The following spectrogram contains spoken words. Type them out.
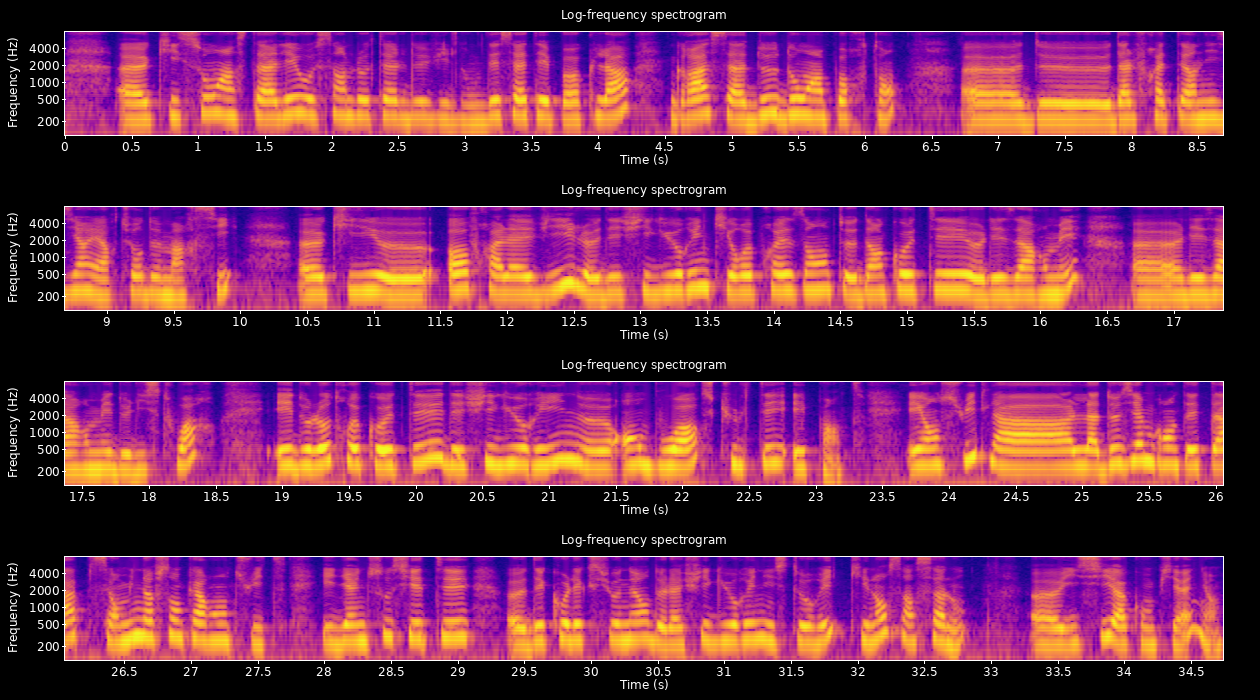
qui sont installées au sein de l'hôtel de ville. Donc dès cette époque-là, grâce à deux dons importants, d'Alfred Ternisien et Arthur de Marcy, euh, qui euh, offrent à la ville des figurines qui représentent d'un côté les armées, les armées de l'histoire, et de l'autre côté des figurines en bois sculptées et peintes. Et ensuite, la deuxième grande étape, c'est en 1948. Il y a une société des collectionneurs de la figurine historique qui lance un salon ici à Compiègne.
